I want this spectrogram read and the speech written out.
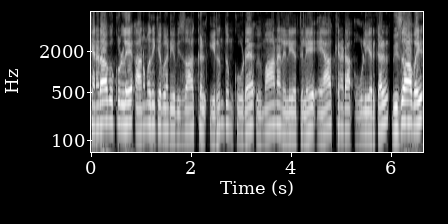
கனடாவுக்குள்ளே அனுமதிக்க வேண்டிய விசாக்கள் இருந்தும் கூட விமான நிலையத்திலே ஏர் கனடா ஊழியர்கள் விசாவை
